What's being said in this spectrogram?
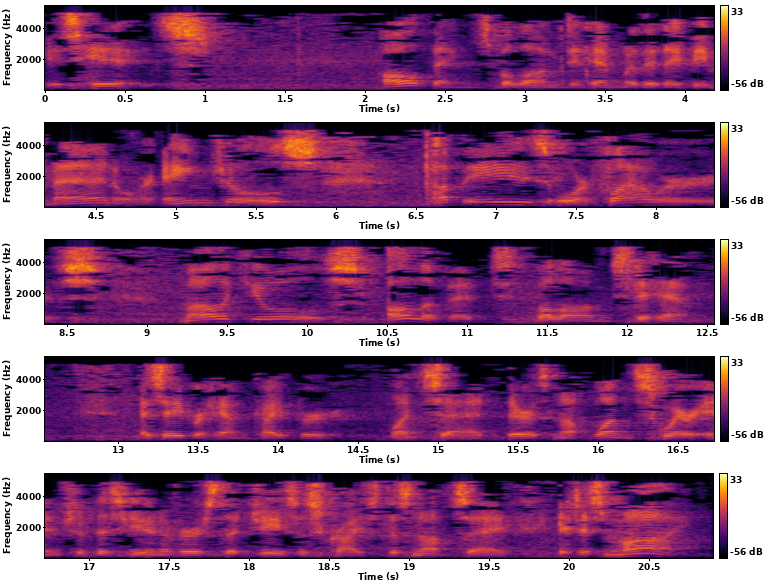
is his. All things belong to him, whether they be men or angels, puppies or flowers, molecules, all of it belongs to him. As Abraham Kuyper once said, There is not one square inch of this universe that Jesus Christ does not say, It is mine.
